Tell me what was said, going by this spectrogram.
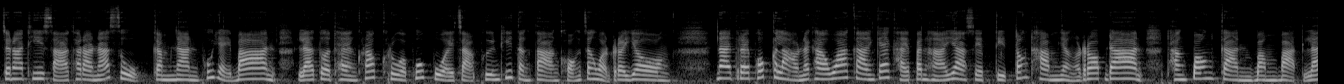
เจ้าหน้าที่สาธารณสุขกำนันผู้ใหญ่บ้าน และตัวแทนครอบครัวผู้ป่วยจากพื้นที่ที่ต่างๆ ของจังหวัดระยอง นายไตรภพกล่าวนะคะว่าการแก้ไขปัญหายาเสพติดต้องทำอย่างรอบด้าน ทั้งป้องกันบำบัดและ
